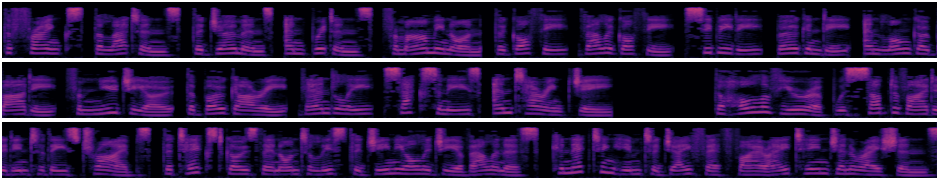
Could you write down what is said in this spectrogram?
the Franks, the Latins, the Germans, and Britons, from Arminon, the Gothi, Valagothi, Sibidi, Burgundy, and Longobardi, from Nugio, the Bogari, Vandali, Saxonies, and Taringgi. The whole of Europe was subdivided into these tribes. The text goes then on to list the genealogy of Alanus, connecting him to Japheth via 18 generations.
